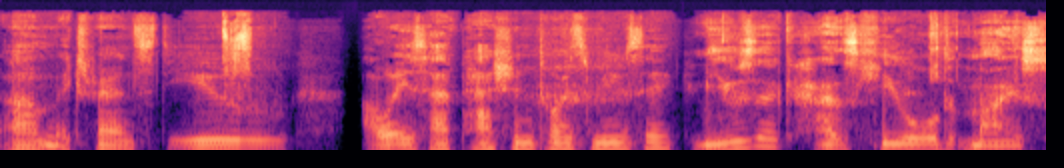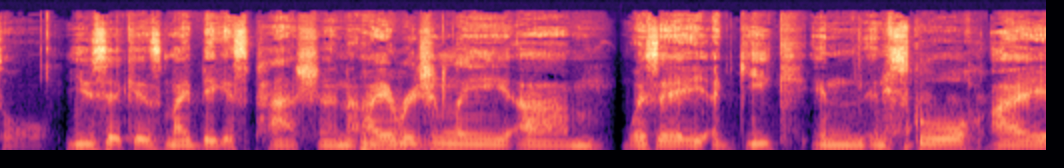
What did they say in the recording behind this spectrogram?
um, experience? Do you always have passion towards music? Music has healed my soul. Music is my biggest passion. I Mhm. originally um, was a, a geek in, in school. I,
